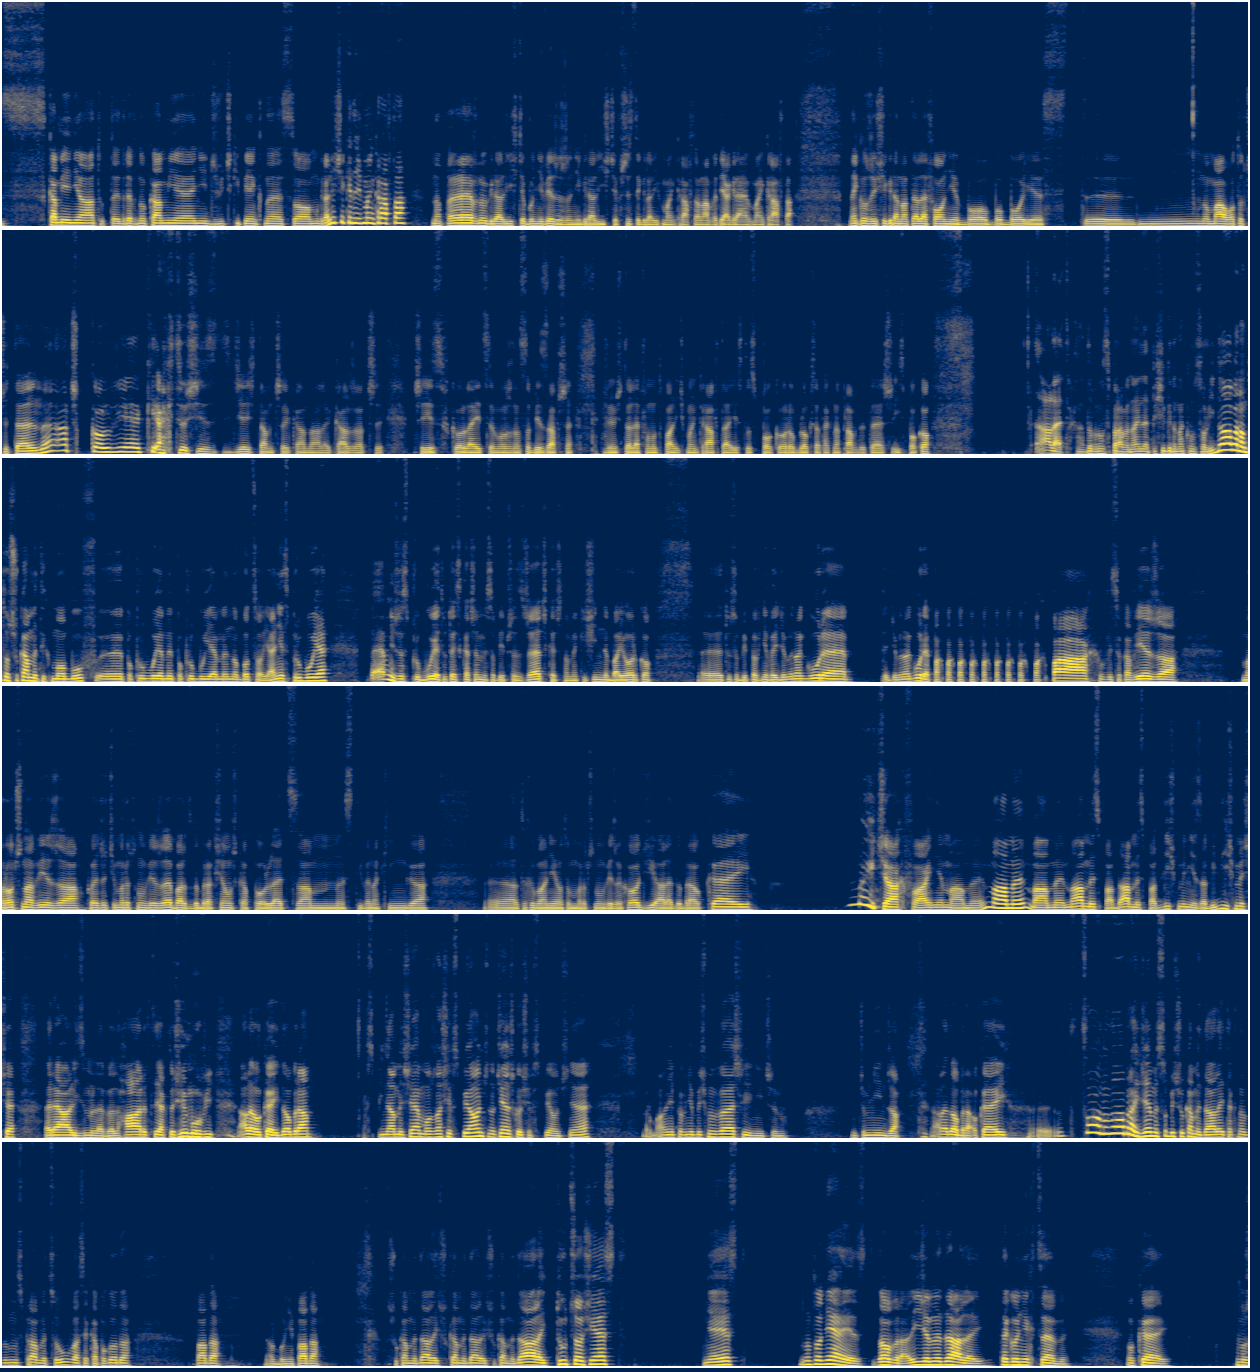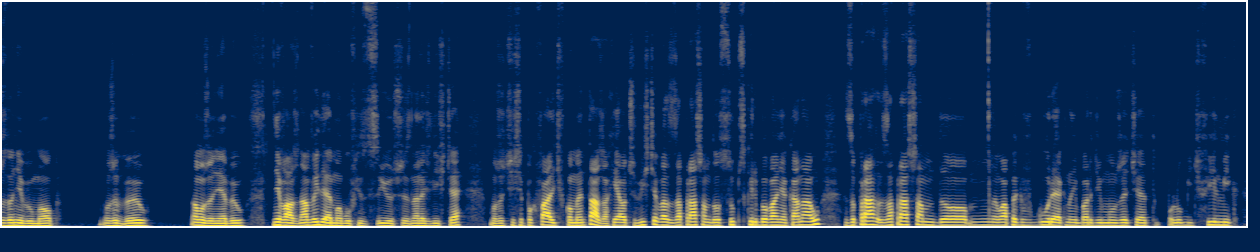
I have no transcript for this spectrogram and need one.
z kamienia, tutaj drewno kamień, drzwiczki piękne są. Graliście kiedyś w Minecrafta? Na pewno graliście, bo nie wierzę, że nie graliście. Wszyscy grali w Minecrafta, nawet ja grałem w Minecrafta. Najgorzej się gra na telefonie, bo, bo, bo jest y, no mało to czytelne, aczkolwiek jak ktoś jest gdzieś tam czeka na lekarza, czy, czy jest w kolejce, można sobie zawsze wziąć telefon, odpalić Minecrafta, jest to spoko, Robloxa tak naprawdę też i spoko. Ale tak na dobrą sprawę, najlepiej się gra na konsoli. Dobra, no to szukamy tych mobów, yy, popróbujemy, popróbujemy, no bo co, ja nie spróbuję? Pewnie, że spróbuję, tutaj skaczemy sobie przez rzeczkę, czy tam jakieś inne bajorko. Yy, tu sobie pewnie wejdziemy na górę, wejdziemy na górę, pach, pach, pach, pach, pach, pach, pach, pach, pach, pach, wysoka wieża. Mroczna wieża, kojarzycie Mroczną wieżę? Bardzo dobra książka, polecam Stephena Kinga. E, Ale to chyba nie o tą Mroczną wieżę chodzi, ale dobra, okej. No i ciach, fajnie, mamy, mamy, mamy, mamy, spadamy, spadliśmy, nie zabiliśmy się. Realizm level hard, jak to się mówi, ale okej, dobra. Wspinamy się, można się wspiąć? No ciężko się wspiąć, nie? Normalnie pewnie byśmy weszli niczym, niczym ninja. Ale dobra, okej. Y, to Co, no dobra, idziemy sobie, szukamy dalej, tak na dobrą sprawę. Co u was, jaka pogoda? Pada albo nie pada. Szukamy dalej, szukamy dalej, szukamy dalej. Tu coś jest? Nie jest? No to nie jest. Dobra, idziemy dalej. Tego nie chcemy. Okej. Może to nie był mob. Może był. A może nie był. Nieważne, a wy ile mobów już, już znaleźliście? Możecie się pochwalić w komentarzach. Ja oczywiście Was zapraszam do subskrybowania kanału. Zapra- zapraszam do mm, łapek w górę, jak najbardziej możecie tu polubić filmik.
